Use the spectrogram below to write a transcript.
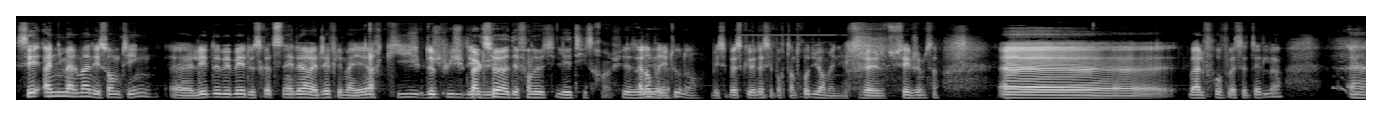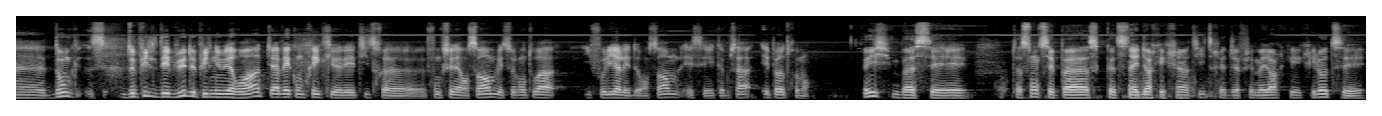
c'est Animal Man et Swamp Thing, euh, les deux bébés de Scott Snyder et Jeff Lemire, qui depuis je le suis pas le début- seul à défendre les titres. hein. Je suis désolé. ah non, pas du tout, non. Mais c'est parce que là, c'est pour t'introduire, Manu. Je- tu sais que j'aime ça. Euh... Bah, Alfro passe cette là. Euh, donc, depuis le début, depuis le numéro 1, tu avais compris que les titres euh, fonctionnaient ensemble, et selon toi, il faut lire les deux ensemble, et c'est comme ça, et pas autrement. Oui, bah. De toute façon, c'est pas Scott Snyder qui écrit un titre et Jeff Lemire qui écrit l'autre. C'est.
